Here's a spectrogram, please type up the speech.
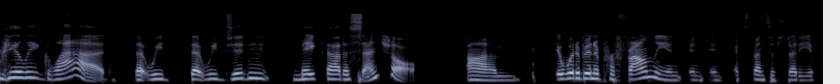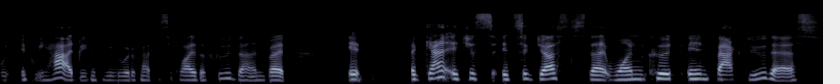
really glad that we that we didn't make that essential. Um, it would have been a profoundly in, in, in expensive study if we if we had because we would have had to supply the food then but it again, it just it suggests that one could in fact do this,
